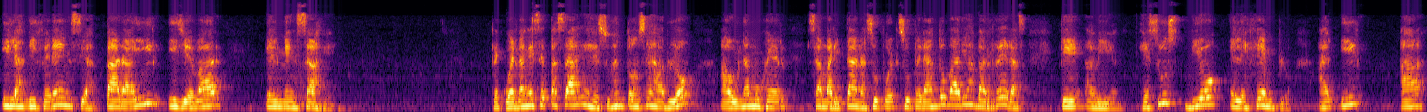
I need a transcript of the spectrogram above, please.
y las diferencias para ir y llevar el mensaje. ¿Recuerdan ese pasaje? Jesús entonces habló a una mujer samaritana, superando varias barreras que habían. Jesús dio el ejemplo al ir a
